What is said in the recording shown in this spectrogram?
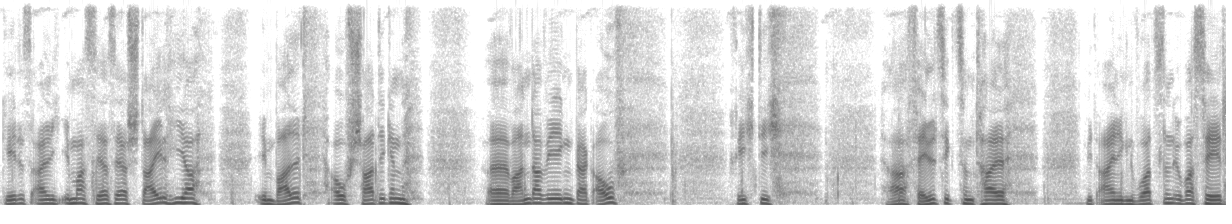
geht es eigentlich immer sehr, sehr steil hier im Wald auf schattigen äh, Wanderwegen bergauf richtig ja, felsig zum Teil mit einigen Wurzeln übersät.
